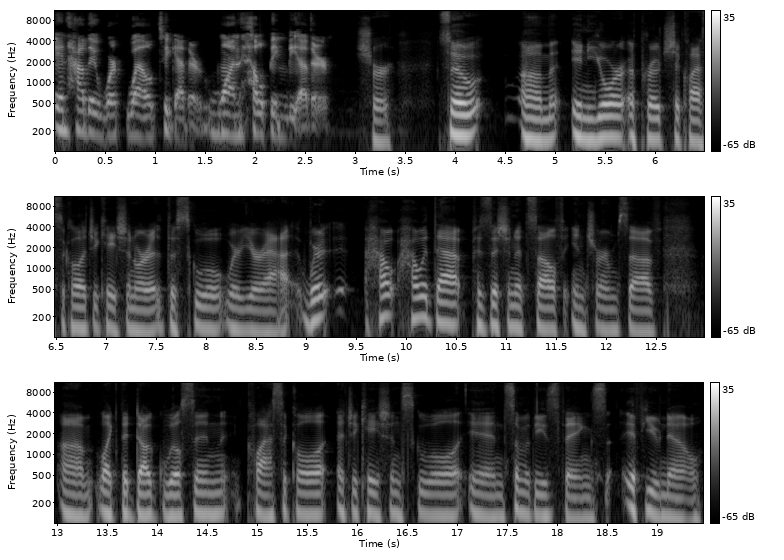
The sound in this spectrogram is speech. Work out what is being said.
and how they work well together, one helping the other. Sure. So, um, in your approach to classical education or at the school where you're at, where how how would that position itself in terms of um, like the Doug Wilson Classical Education School in some of these things, if you know?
